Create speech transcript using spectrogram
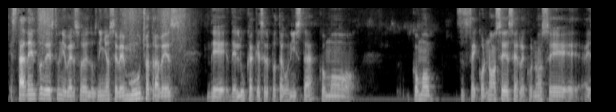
está dentro de este universo de los niños, se ve mucho a través de, de Luca, que es el protagonista, cómo, cómo se conoce, se reconoce, eh,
